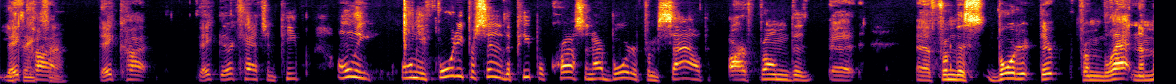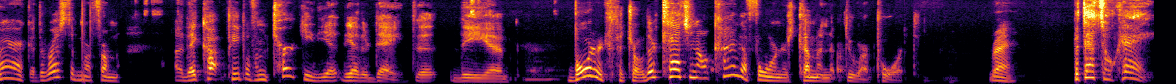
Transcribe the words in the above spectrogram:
They caught- so? they caught they they're catching people only only 40% of the people crossing our border from south are from the uh, uh, from this border they're from latin america. The rest of them are from uh, they caught people from turkey the, the other day the the uh, border patrol. They're catching all kind of foreigners coming up through our port. Right. but that's okay.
